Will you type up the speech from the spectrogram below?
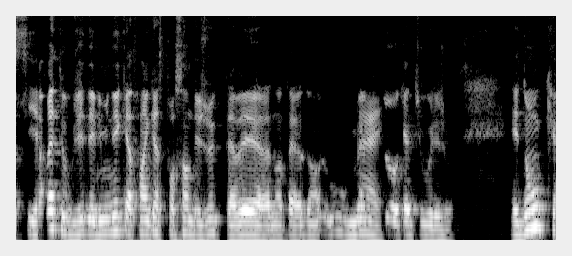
si après, tu es obligé d'éliminer 95% des jeux que tu avais dans ta, ou même ceux auxquels tu voulais jouer. Et donc,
